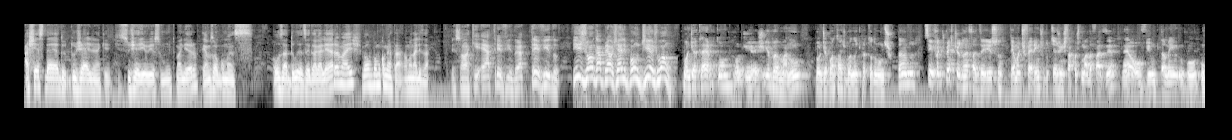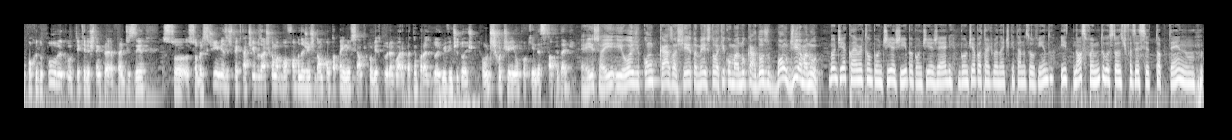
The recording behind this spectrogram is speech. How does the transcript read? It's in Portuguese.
Achei essa ideia do, do Gelli, né, que, que sugeriu isso muito maneiro. Temos algumas ousaduras aí da galera, mas vamos, vamos comentar, vamos analisar. Pessoal aqui é atrevido, é atrevido. E João Gabriel Gelli, bom dia, João. Bom dia, Cleverton. Bom dia, Giba, Manu. Bom dia, boa tarde, boa noite para todo mundo escutando. Sim, foi divertido, né, fazer isso. Tema diferente do que a gente está acostumado a fazer, né? Ouvir um, também um, um pouco do público, o que, que eles têm para dizer so, sobre esse time, as expectativas. Acho que é uma boa forma da gente dar um pontapé inicial para cobertura agora para a temporada de 2022. Vamos discutir aí um pouquinho desse top 10. É isso aí, e hoje com casa cheia também estou aqui com Manu Cardoso. Bom dia, Manu. Bom dia, Cleverton. Bom dia, Giba. Bom dia, Gelli. Bom dia, boa tarde, boa noite quem tá nos ouvindo. E, nossa, foi muito gostoso de fazer esse top 10.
